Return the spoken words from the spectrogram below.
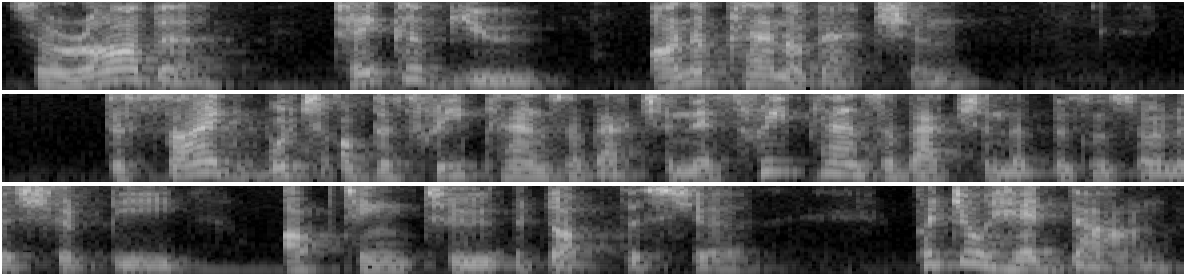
So rather, take a view on a plan of action, decide which of the three plans of action, there are three plans of action that business owners should be opting to adopt this year. Put your head down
